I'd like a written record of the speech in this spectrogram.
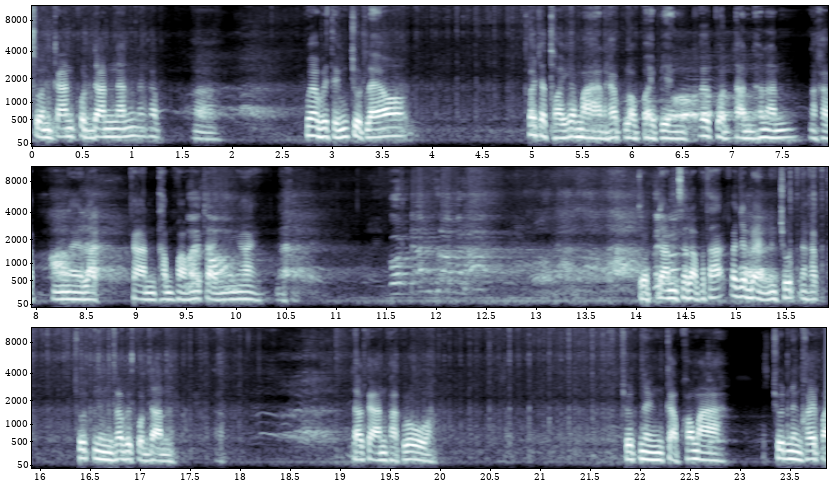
ส่วนการกดดันนั้นนะครับเมื่อไปถึงจุดแล้ว ก็จะถอยกลับมานะครับ เราไปเพียงเพื่อกดดันเท่านั้นนะครับในหลัก การทำความเข้าใจง่ายๆนะครับกดดันสลับปะทะกดดันสลับปะทะก็จะแบ่งเป็นชุดนะครับ ชุดหนึ่งเข้าไปกดดันครับแล้วการผลักโล่ชุดหนึ่งกลับเข้ามาชุดหนึ่งค่อยไป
